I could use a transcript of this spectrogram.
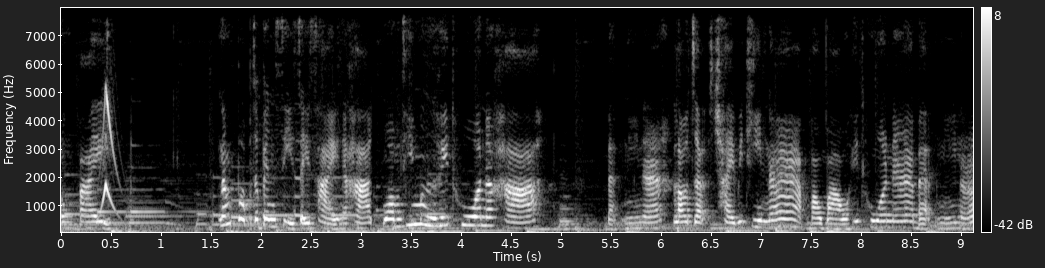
ลงไป น้ำตบจะเป็นสีใสๆนะคะ วอมที่มือให้ทั่วนะคะ แบบนี้นะ เราจะใช้วิธีหน้าเบาๆ ให้ทั่วหน้าแบบนี้นะ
